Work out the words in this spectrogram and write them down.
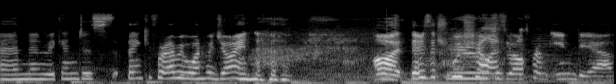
and then we can just thank you for everyone who joined. oh, there's a Kushal as well from India.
